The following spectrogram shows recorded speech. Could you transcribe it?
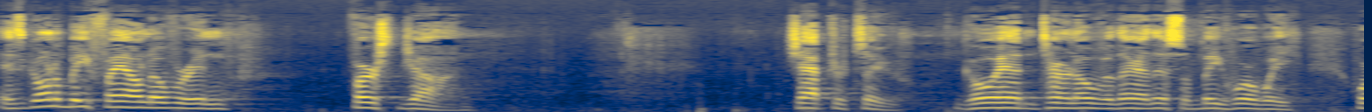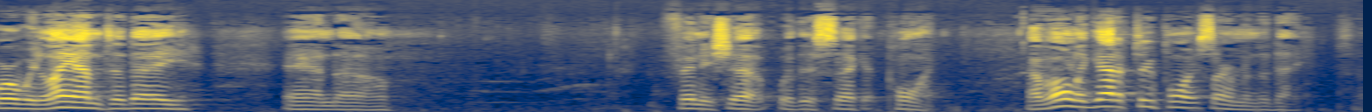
is going to be found over in 1 John chapter 2. Go ahead and turn over there. This will be where we where we land today and uh, finish up with this second point. I've only got a two point sermon today. So.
